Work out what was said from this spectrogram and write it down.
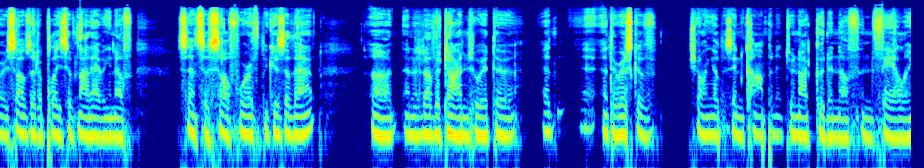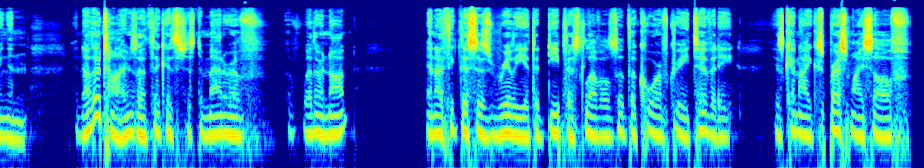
ourselves at a place of not having enough sense of self worth because of that uh, and at other times we're at the at, at the risk of showing up as incompetent or not good enough and failing and and other times I think it's just a matter of, of whether or not and I think this is really at the deepest levels at the core of creativity is can I express myself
